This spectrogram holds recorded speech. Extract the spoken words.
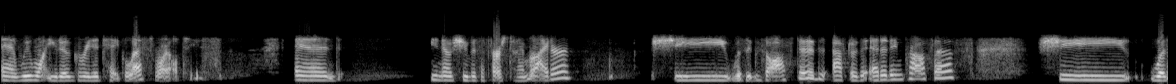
And we want you to agree to take less royalties. And, you know, she was a first time writer. She was exhausted after the editing process. She was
